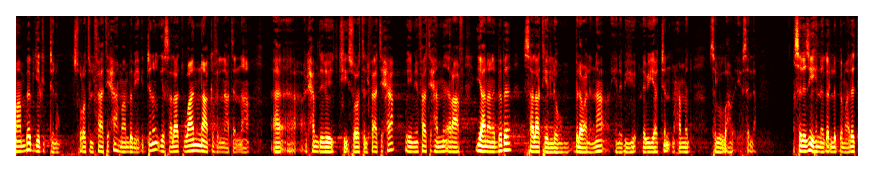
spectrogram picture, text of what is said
ማንበብ የግድ ነው። ሱረቱ ልፋቲሓ ማንበብ የግድ ነው። የሰላት ዋና ክፍል ናትና። አልሐምዱሊላህ ሱረት ልፋቲሓ ወይም የፋቲሓ ምዕራፍ ያናነበበ ሰላት የለውም ብለዋልና ነቢያችን ሙሐመድ صለ ላሁ ለ ወሰለም ስለዚህ ይህን ነገር ልብ ማለት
